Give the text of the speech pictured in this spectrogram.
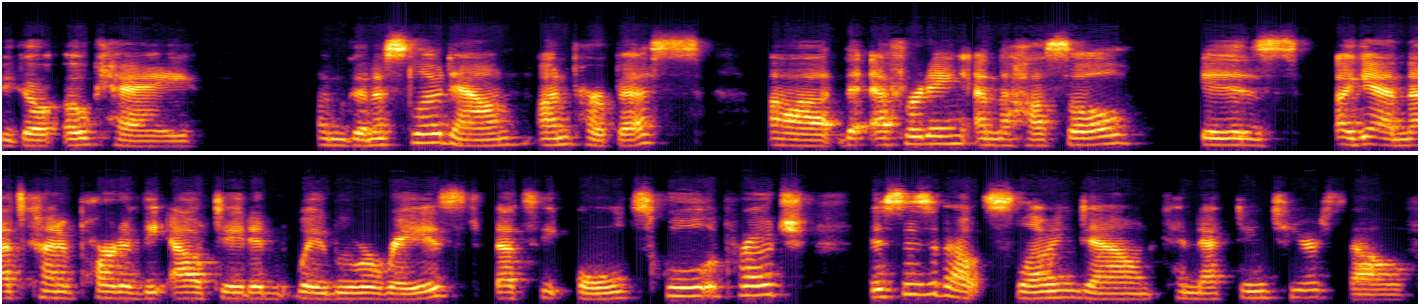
we go, okay, I'm going to slow down on purpose. Uh, the efforting and the hustle is, again, that's kind of part of the outdated way we were raised. That's the old school approach. This is about slowing down, connecting to yourself,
